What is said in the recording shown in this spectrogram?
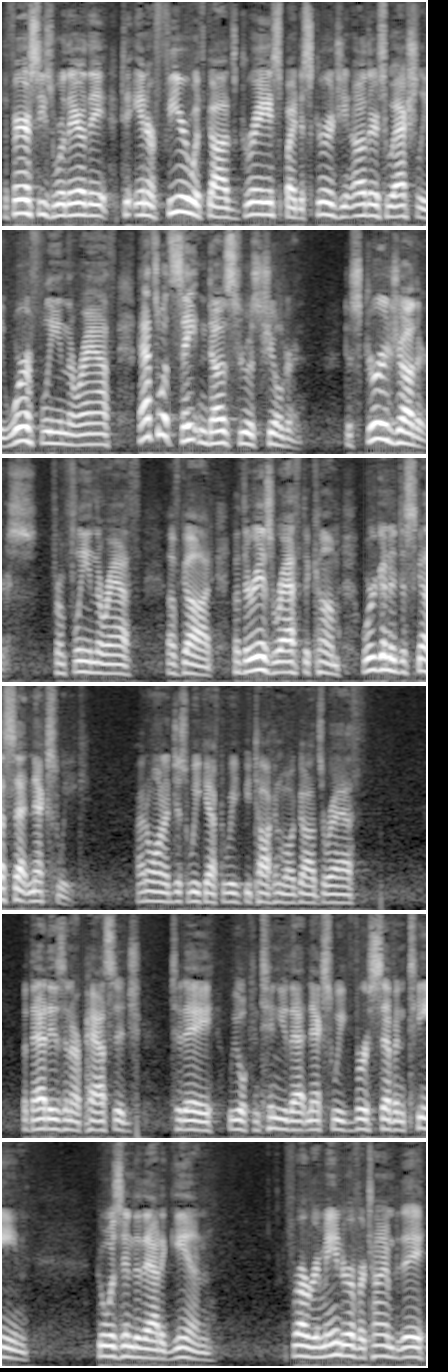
The Pharisees were there to interfere with God's grace by discouraging others who actually were fleeing the wrath. That's what Satan does through his children discourage others from fleeing the wrath of God. But there is wrath to come. We're going to discuss that next week. I don't want to just week after week be talking about God's wrath. But that is in our passage today. We will continue that next week. Verse 17 goes into that again. For our remainder of our time today,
